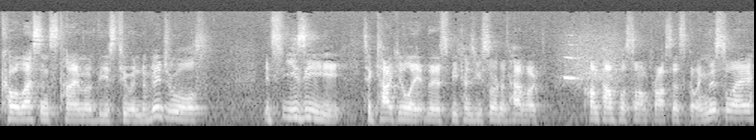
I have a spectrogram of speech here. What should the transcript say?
coalescence time of these two individuals, it's easy to calculate this because you sort of have a compound Poisson process going this way,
